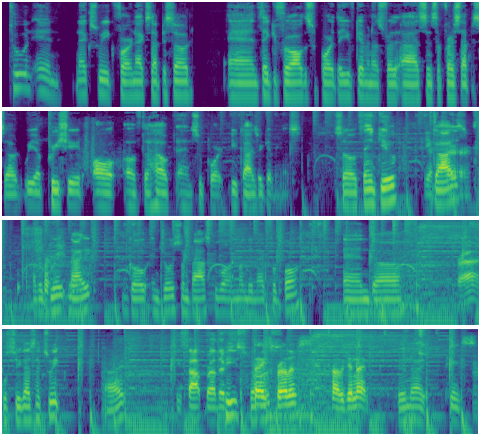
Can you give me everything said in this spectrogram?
Tune in next week for our next episode, and thank you for all the support that you've given us for uh, since the first episode. We appreciate all of the help and support you guys are giving us. So thank you. Yes, guys. sir. Have a great night. Go enjoy some basketball and Monday Night Football, and uh, Right. we'll see you guys next week. All right. Peace out, brother. Peace. fellas. Thanks, brothers. Have a good night. Good night. Peace.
